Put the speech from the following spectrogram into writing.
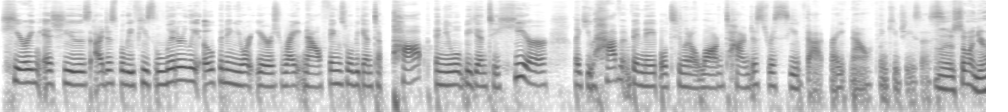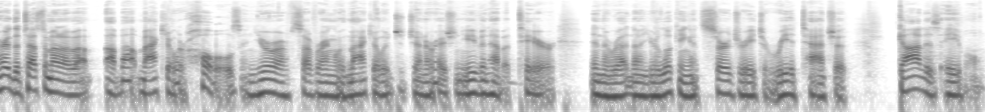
hearing issues, I just believe He's literally opening your ears right now. Things will begin to pop and you will begin to hear like you haven't been able to in a long time. Just receive that right now. Thank you, Jesus. There's someone you heard the testimony about, about macular holes, and you're suffering with macular degeneration. You even have a tear in the retina. You're looking at surgery to reattach it. God is able.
